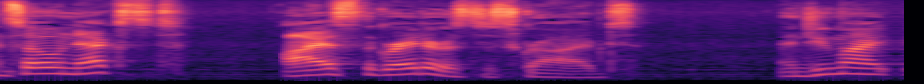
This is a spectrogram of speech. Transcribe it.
And so next, Aias the Greater is described, and you might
